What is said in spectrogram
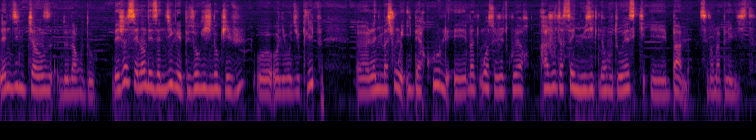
L'ending 15 de Naruto. Déjà, c'est l'un des endings les plus originaux que j'ai vu au, niveau du clip. Euh, l'animation est hyper cool et moi ce jeu de couleurs. Rajoute à ça une musique Naruto-esque et bam, c'est dans ma playlist.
